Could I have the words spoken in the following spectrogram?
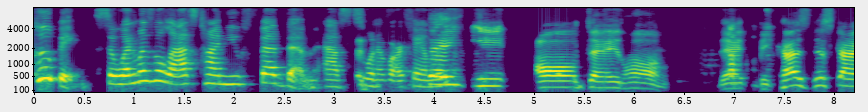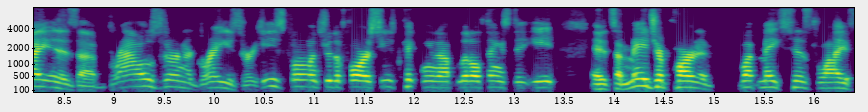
pooping. So, when was the last time you fed them? asks one of our family. They eat all day long. They, because this guy is a browser and a grazer, he's going through the forest, he's picking up little things to eat. It's a major part of what makes his life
